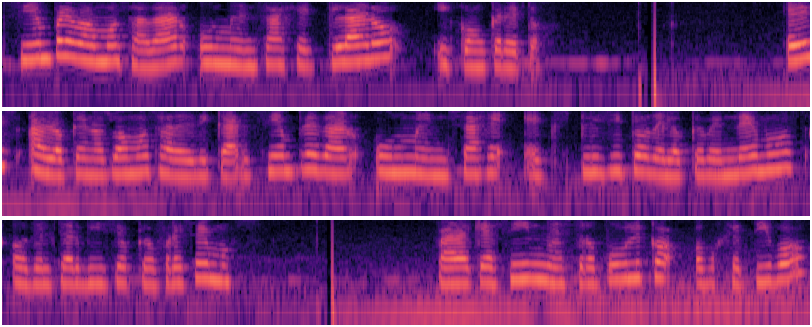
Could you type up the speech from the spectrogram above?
Siempre vamos a dar un mensaje claro y concreto. Es a lo que nos vamos a dedicar, siempre dar un mensaje explícito de lo que vendemos o del servicio que ofrecemos, para que así nuestro público objetivo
